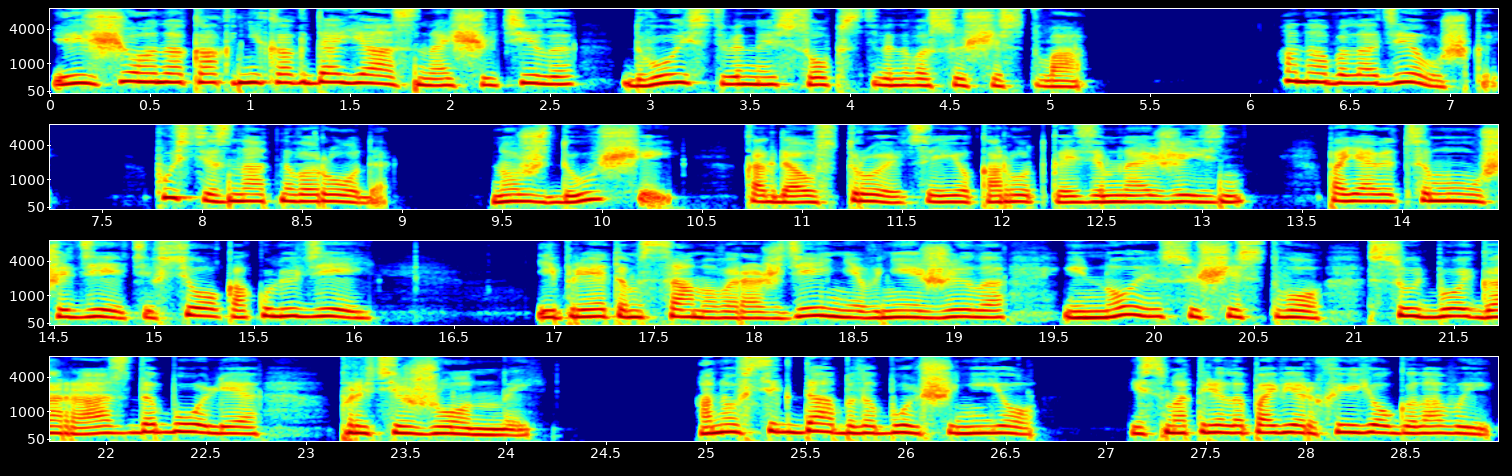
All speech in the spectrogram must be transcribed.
И еще она как никогда ясно ощутила двойственность собственного существа. Она была девушкой, пусть и знатного рода, но ждущей, когда устроится ее короткая земная жизнь, появятся муж и дети, все как у людей. И при этом с самого рождения в ней жило иное существо с судьбой гораздо более протяженной. Оно всегда было больше нее и смотрело поверх ее головы.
